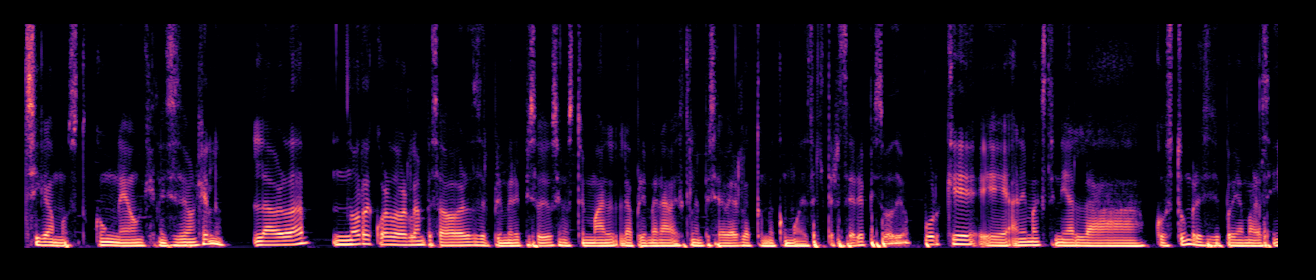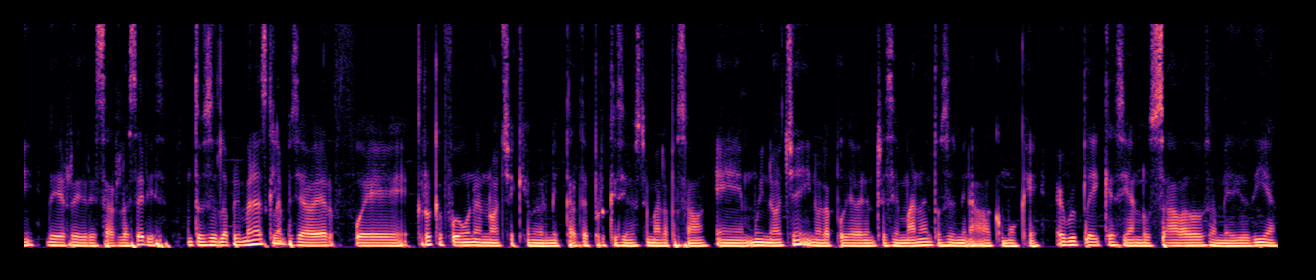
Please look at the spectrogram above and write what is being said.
sigamos con Neon Genesis Evangelion. La verdad no recuerdo haberla empezado a ver desde el primer episodio, si no estoy mal, la primera vez que la empecé a ver la tomé como desde el tercer episodio, porque eh, Animax tenía la costumbre, si se puede llamar así, de regresar las series. Entonces la primera vez que la empecé a ver fue, creo que fue una noche que me dormí tarde, porque si no estoy mal la pasaban eh, muy noche y no la podía ver entre semana, entonces miraba como que el replay que hacían los sábados a mediodía,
